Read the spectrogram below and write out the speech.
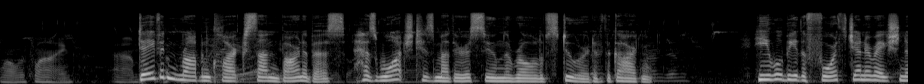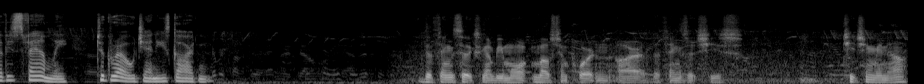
Well, we're flying. Um, David and Robin Clark's son Barnabas has watched his mother assume the role of steward of the garden. He will be the fourth generation of his family to grow Jenny's garden. The things that's going to be more, most important are the things that she's teaching me now.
